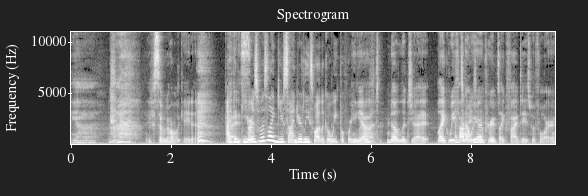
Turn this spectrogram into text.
Yeah, it was so complicated. I think yours was like you signed your lease what like a week before you Yeah, moved. no, legit. Like we That's found out we were approved like five days before.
